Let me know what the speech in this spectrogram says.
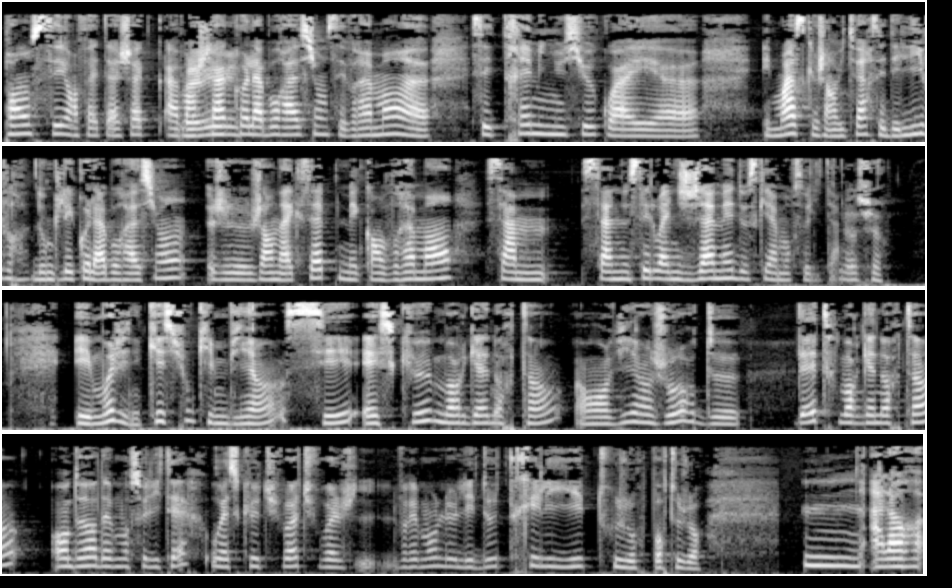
pensé en fait à chaque avant Bah chaque oui. collaboration. C'est vraiment, euh, c'est très minutieux quoi. Et euh, et moi ce que j'ai envie de faire c'est des livres. Donc les collaborations, je- j'en accepte, mais quand vraiment ça me ça ne s'éloigne jamais de ce qu'est Amour solitaire. bien sûr. Et moi, j'ai une question qui me vient, c'est est-ce que Morgane Hortin a envie un jour de d'être Morgane Hortin en dehors d'Amour solitaire, ou est-ce que tu vois, tu vois vraiment le- les deux très liés toujours pour toujours? Hmm, alors,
